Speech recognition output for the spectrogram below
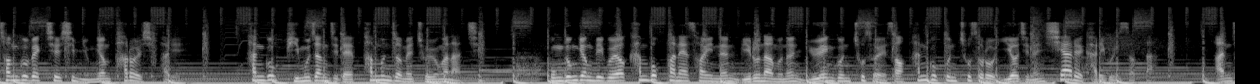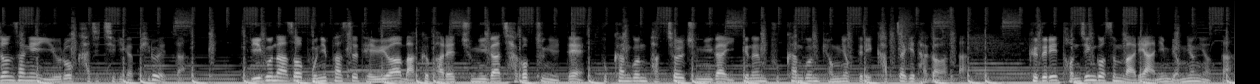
1976년 8월 18일 한국 비무장지대 판문점의 조용한 아침 공동경비구역 한복판에 서 있는 미루나무는 유엔군 초소에서 한국군 초소로 이어지는 시야를 가리고 있었다. 안전상의 이유로 가지치기가 필요했다. 미군 나서 보니파스 대위와 마크 바렛 중위가 작업 중일 때 북한군 박철 중위가 이끄는 북한군 병력들이 갑자기 다가왔다. 그들이 던진 것은 말이 아닌 명령이었다.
